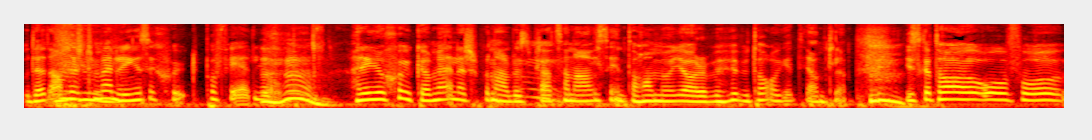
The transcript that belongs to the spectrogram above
Och det är att Anders Timell ringer sig sjuk på fel jobb. Han ringer och sjukanmäler sig på en arbetsplats han alls inte har med att göra överhuvudtaget egentligen. Vi ska ta och få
